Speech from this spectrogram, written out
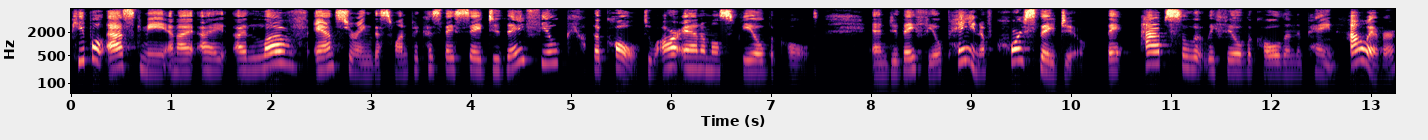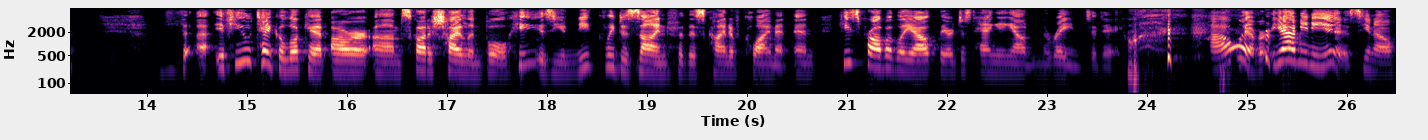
People ask me, and I, I, I love answering this one because they say, do they feel the cold? Do our animals feel the cold? And do they feel pain? Of course they do. They absolutely feel the cold and the pain. However, the, uh, if you take a look at our um, Scottish Highland Bull, he is uniquely designed for this kind of climate, and he's probably out there just hanging out in the rain today. However, yeah, I mean he is. You know,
